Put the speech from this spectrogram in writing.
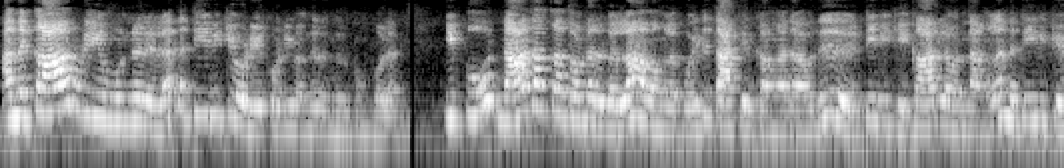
அந்த காருடைய முன்னிலையில அந்த டிவிக்கே கொடி வந்து இருந்திருக்கும் போல. இப்போ நாதாக்கா தொண்டர்கள்லாம் அவங்கள போயிட்டு தாக்கியிருக்காங்க. அதாவது டிவிக்கு கார்ல வந்தாங்களா அந்த டிவிக்கு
